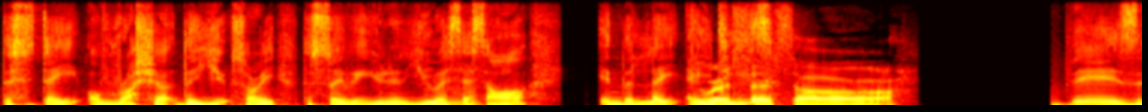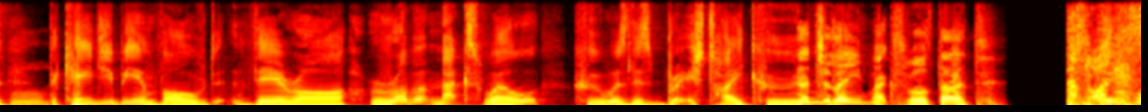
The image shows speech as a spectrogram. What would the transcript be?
the state of Russia, the U, sorry, the Soviet Union, USSR, in the late eighties. USSR. There's Mm. the KGB involved. There are Robert Maxwell, who was this British tycoon. Ghislaine Maxwell's dad. That's what Yes. I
